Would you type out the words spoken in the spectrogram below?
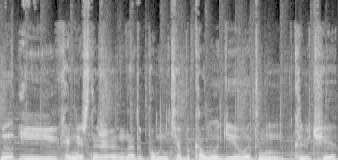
Ну и, конечно же, надо помнить об экологии в этом ключе.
